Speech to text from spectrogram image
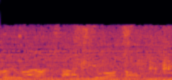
不能玩，让人上来踢我。我操！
